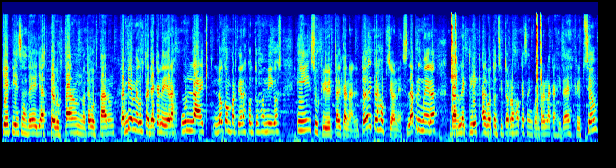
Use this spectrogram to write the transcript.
qué piensas de ellas, te gustaron, no te gustaron. También me gustaría que le dieras un like, lo compartieras con tus amigos y suscribirte al canal. Te doy tres opciones. La primera, darle clic al botoncito rojo que se encuentra en la cajita de descripción,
